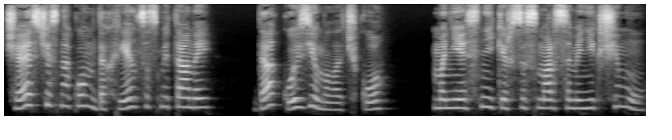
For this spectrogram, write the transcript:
Чай с чесноком, да хрен со сметаной, да козье молочко. Мне сникерсы с Марсами ни к чему,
